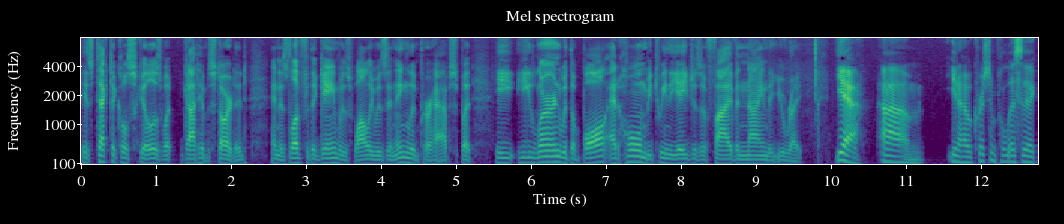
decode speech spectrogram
His technical skill is what got him started, and his love for the game was while he was in England, perhaps. But he, he learned with the ball at home between the ages of five and nine that you write. Yeah. Um, you know, Christian Pulisic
